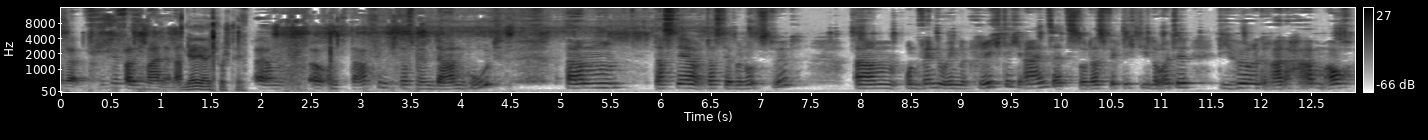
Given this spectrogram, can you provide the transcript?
Oder verstehst was ich meine, ne? Ja, ja, ich verstehe. Ähm, äh, und da finde ich das mit dem Dan gut, ähm, dass, der, dass der benutzt wird. Ähm, und wenn du ihn richtig einsetzt, sodass wirklich die Leute, die höhere Grade haben, auch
